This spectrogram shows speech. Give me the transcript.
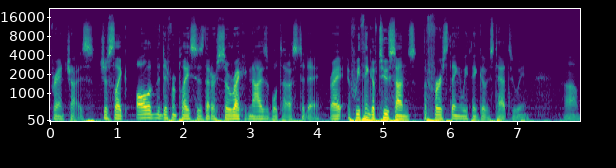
franchise. Just like all of the different places that are so recognizable to us today, right? If we think of Two Suns, the first thing we think of is Tatooine. Um,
